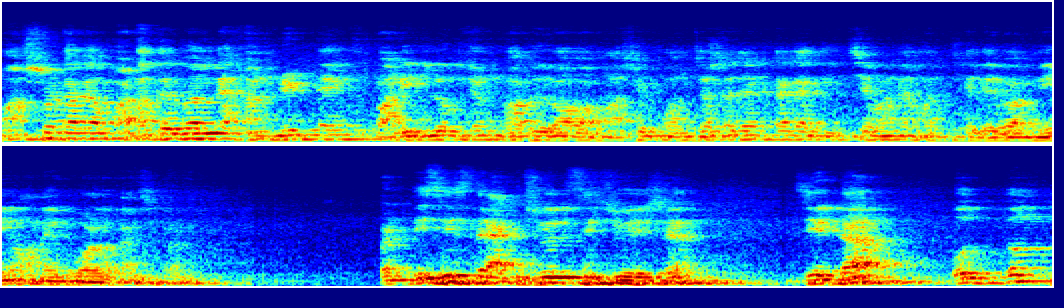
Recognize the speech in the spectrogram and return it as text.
পাঁচশো টাকা পাঠাতে পারলে হান্ড্রেড টাইমস বাড়ির লোকজন ভাবে, বাবা, মাসে পঞ্চাশ হাজার টাকা দিচ্ছে মানে আমার ছেলে বা মেয়ে অনেক বড় কাজ করে। But this is the actual situation যেটা অত্যন্ত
